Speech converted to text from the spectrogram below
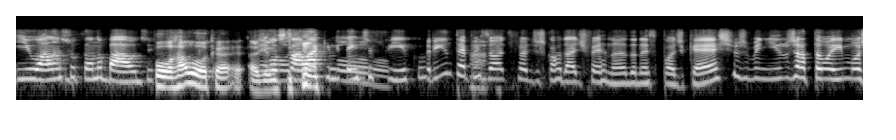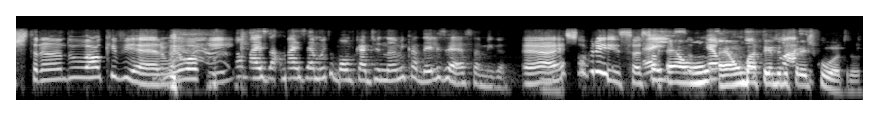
e o Alan chutando balde. Porra louca. A gente... Vou falar que me identifico. 30 episódios ah. para discordar de Fernanda nesse podcast. Os meninos já estão aí mostrando ao que vieram. Eu ouvi. Não, mas, mas é muito bom, porque a dinâmica deles é essa, amiga. É, é sobre isso. É, é sobre... isso. é um, é um batendo de frente com o outro.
